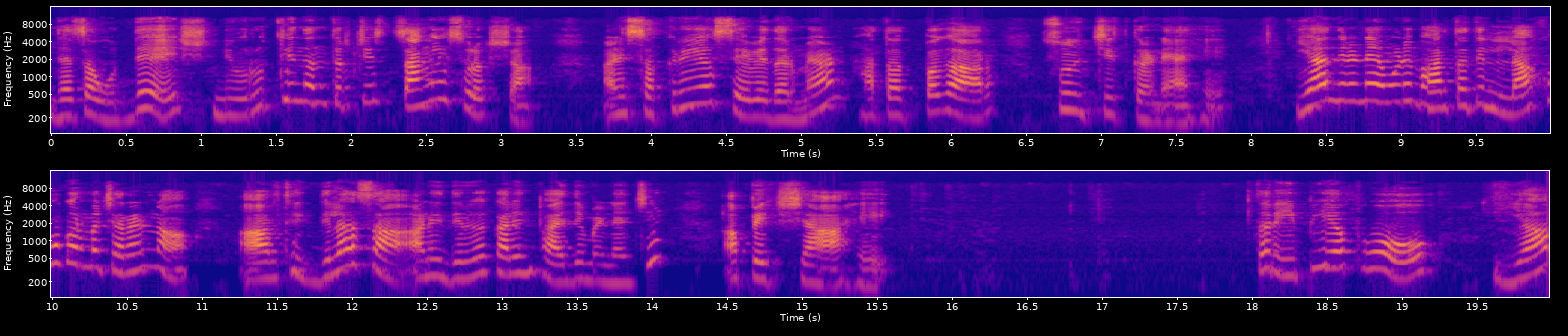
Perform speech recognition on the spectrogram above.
ज्याचा उद्देश निवृत्तीनंतरची चांगली सुरक्षा आणि सक्रिय सेवेदरम्यान हातात पगार सुनिश्चित करणे आहे. या निर्णयामुळे भारतातील लाखो कर्मचाऱ्यांना आर्थिक दिलासा आणि दीर्घकालीन फायदे मिळण्याची अपेक्षा आहे. तर ई पी एफ ओ या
